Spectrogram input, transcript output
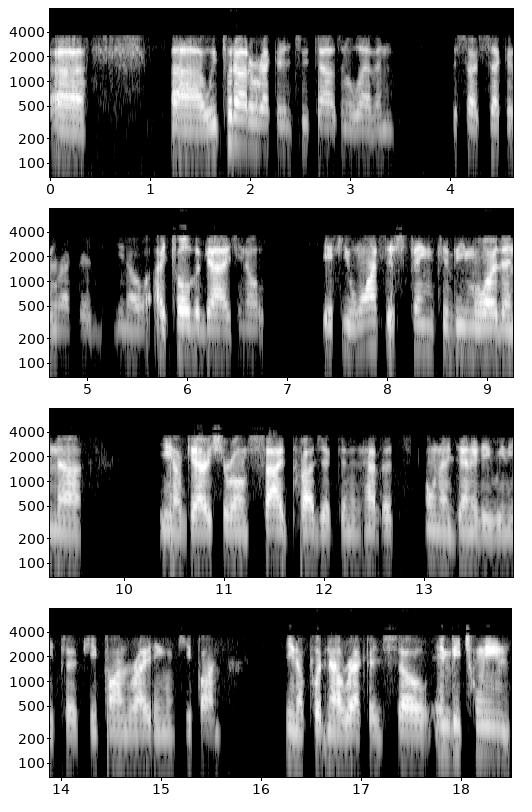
uh, uh, we put out a record in 2011. This is our second record. You know, I told the guys, you know, if you want this thing to be more than, uh, you know, Gary Cherone's side project and have its own identity, we need to keep on writing and keep on, you know, putting out records. So in between,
